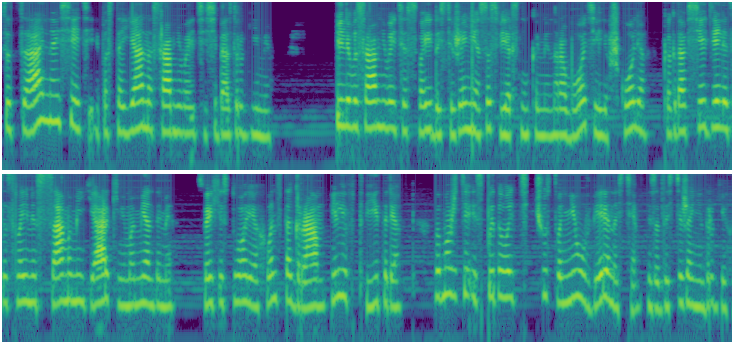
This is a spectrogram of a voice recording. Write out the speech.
социальные сети и постоянно сравниваете себя с другими? Или вы сравниваете свои достижения со сверстниками на работе или в школе, когда все делятся своими самыми яркими моментами в своих историях в Инстаграм или в Твиттере. Вы можете испытывать чувство неуверенности из-за достижений других.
